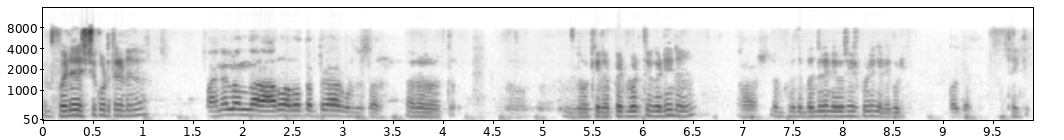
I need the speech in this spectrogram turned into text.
ಒಂದು ಫೈನಲ್ ಎಷ್ಟು ಕೊಡ್ತೀರಿ ನೀವು? ಫೈನಲ್ ಒಂದು ಆರು ಅರವತ್ತು ಆರು ಕೊಡ್ತೀವಿ ಸರ್. ಆರು ಅರವತ್ತು. ಓಕೆ ಅಪ್ಡೇಟ್ ಮಾಡ್ತೀವಿ ಗಾಡಿನ. ಹಾಂ. ನಮ್ಮ ಕಡೆ ಬಂದರೆ ನೆಗೋಸಿಯೇಟ್ ಮಾಡಿ ಗಾಡಿ ಕೊಡಿ. ಓಕೆ ಥ್ಯಾಂಕ್ ಯು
